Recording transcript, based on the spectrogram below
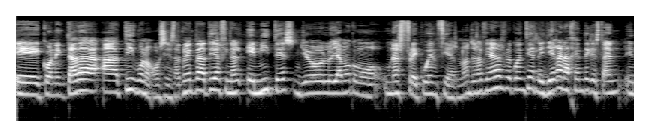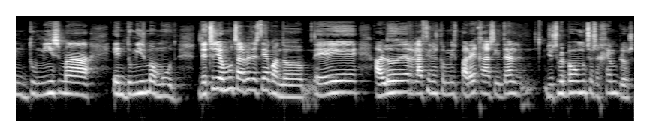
eh, conectada a ti, bueno, o sin estar conectada a ti, al final emites, yo lo llamo como unas frecuencias, ¿no? Entonces al final las frecuencias le llegan a gente que está en, en tu misma, en tu mismo mood. De hecho, yo muchas veces, tía, cuando he hablo de relaciones con mis parejas y tal, yo siempre pongo muchos ejemplos.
